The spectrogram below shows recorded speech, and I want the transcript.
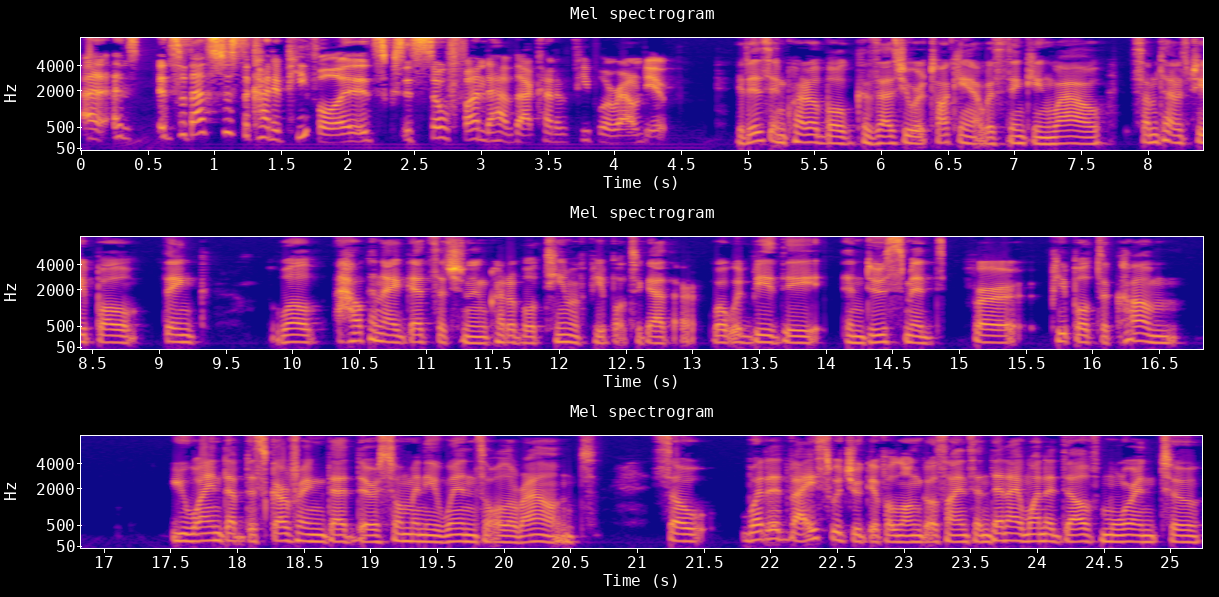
Uh, and, and so that's just the kind of people it's it's so fun to have that kind of people around you. It is incredible because as you were talking, I was thinking, wow, sometimes people think, well, how can I get such an incredible team of people together? What would be the inducement for people to come? You wind up discovering that there are so many wins all around. So what advice would you give along those lines? And then I want to delve more into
